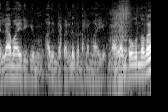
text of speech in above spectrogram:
എല്ലാമായിരിക്കും അതിന്റെ പരിണിത ഫലമായി ഉണ്ടാകാൻ പോകുന്നത്.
